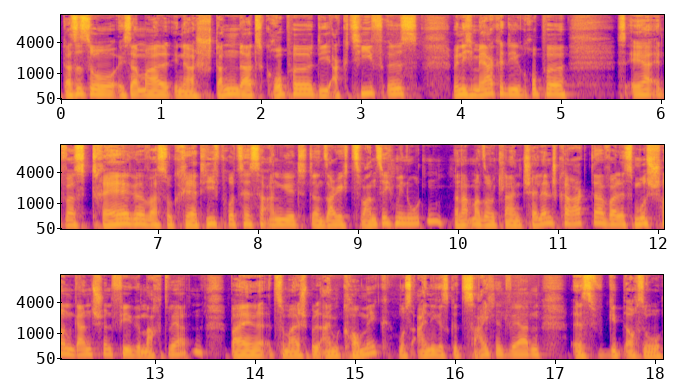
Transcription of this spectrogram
Das ist so, ich sag mal, in einer Standardgruppe, die aktiv ist. Wenn ich merke, die Gruppe ist eher etwas träge, was so Kreativprozesse angeht, dann sage ich 20 Minuten. Dann hat man so einen kleinen Challenge-Charakter, weil es muss schon ganz schön viel gemacht werden. Bei zum Beispiel einem Comic muss einiges gezeichnet werden. Es gibt auch so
